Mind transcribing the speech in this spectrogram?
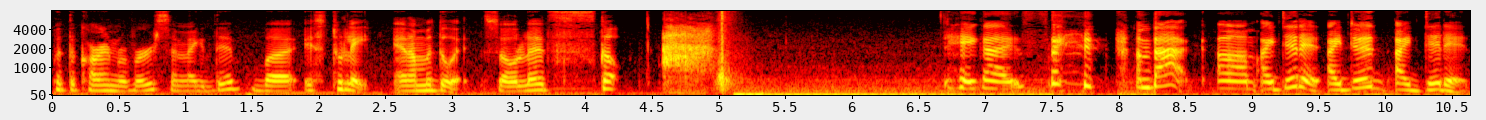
put the car in reverse and like dip, but it's too late and I'm gonna do it. So let's go. Hey guys, I'm back. Um, I did it. I did, I did it.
